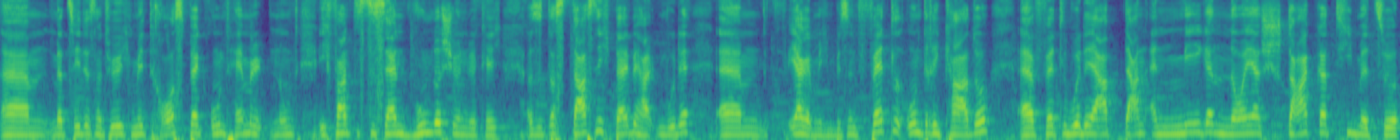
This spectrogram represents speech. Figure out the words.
ähm, Mercedes natürlich mit Rosberg und Hamilton und ich fand das Design wunderschön wirklich. Also dass das nicht beibehalten wurde, ähm, ärgert mich ein bisschen. Vettel und Ricardo. Äh, Vettel wurde ja ab dann ein mega neuer, starker Team zur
